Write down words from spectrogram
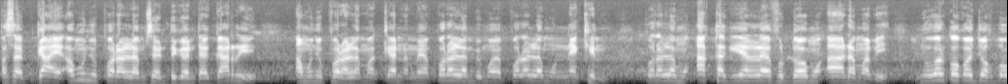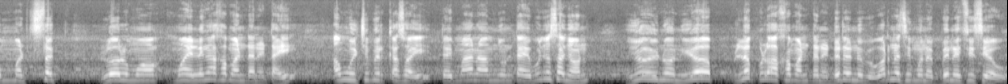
parce que gars yi amuñu problème seen diggante garde yi amuñu problème ak kenn mais problème bi mooy problème mu nekkin problème mu àq ak yelleefu doomu aadama bi ñu war ko ko jox ba mu mat sëkk loolu moo mooy li nga xamante ne tey amul ci biir kaso yi te maanaam ñun tey bu ñu sañoon yooyu noonu yëpp lépp loo xamante ne détenu bi war na si mën a bénéficier wu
